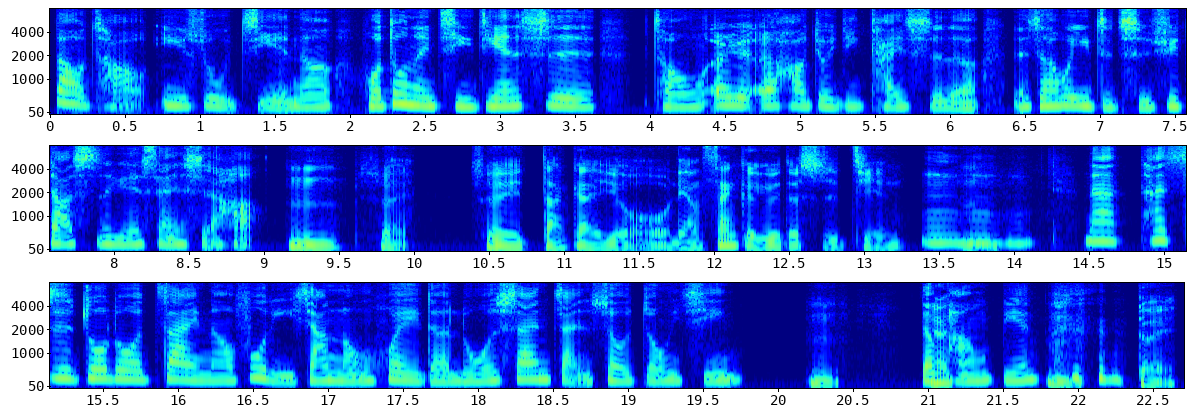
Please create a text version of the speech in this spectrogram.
稻草艺术节呢，活动的期间是从二月二号就已经开始了，但是它会一直持续到四月三十号。嗯，对。所以大概有两三个月的时间。嗯嗯嗯，那它是坐落在呢富里乡农会的罗山展售中心。嗯，的旁边。对，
